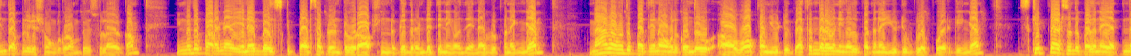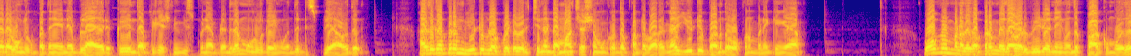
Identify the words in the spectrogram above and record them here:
இந்த அப்ளிகேஷன் உங்களுக்கு ரொம்ப யூஸ்ஃபுல்லாக இருக்கும். இங்கே வந்து பாருங்க எனேபிள் ஸ்கிப்பர்ஸ் அப்படின்ற ஒரு ஆப்ஷன் இருக்குது இது ரெண்டுத்தையும் நீங்கள் வந்து எனேபிள் பண்ணிக்கங்க. மேலே வந்து பார்த்தீங்கன்னா உங்களுக்கு வந்து ஓப்பன் யூடியூப் எத்தனை தடவை நீங்கள் வந்து பார்த்தீங்கன்னா யூடியூப்பில் போயிருக்கீங்க? ஸ்கிப் ஆட்ஸ் வந்து பார்த்தீங்கன்னா எத்தனை தடவை உங்களுக்கு பார்த்தீங்கன்னா எனேபிள் ஆயிருக்கு? இந்த அப்ளிகேஷன் யூஸ் பண்ணி அப்படின்றத உங்களுக்கு இங்கே வந்து டிஸ்ப்ளே ஆகுது. அதுக்கப்புறம் யூடியூப்ல போயிட்டு ஒரு சின்ன டெமான்ஸ்ட்ரேஷன் உங்களுக்கு வந்து பண்ணுற பாருங்க. யூடியூப் வந்து ஓப்பன் பண்ணிக்கோங்க. ஓப்பன் பண்ணதுக்கப்புறம் ஏதாவது ஒரு வீடியோ நீங்கள் வந்து பார்க்கும்போது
